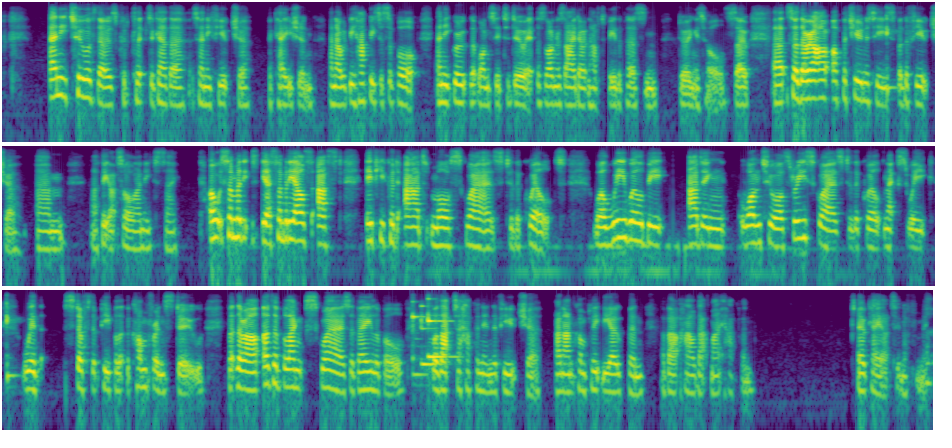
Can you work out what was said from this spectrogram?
Any two of those could clip together at any future occasion and I would be happy to support any group that wanted to do it as long as I don't have to be the person doing it all. So, uh, so there are opportunities for the future. Um, I think that's all I need to say. Oh, somebody, yeah, somebody else asked if you could add more squares to the quilt. Well, we will be adding one, two, or three squares to the quilt next week with stuff that people at the conference do, but there are other blank squares available for that to happen in the future. And I'm completely open about how that might happen. Okay, that's enough for me.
